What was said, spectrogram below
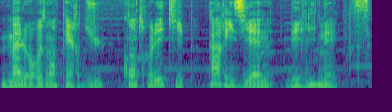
malheureusement perdue contre l'équipe parisienne des Linettes.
